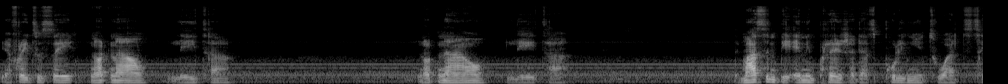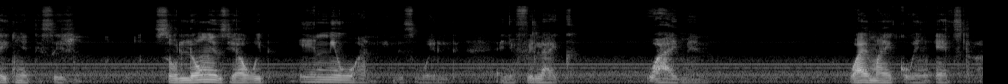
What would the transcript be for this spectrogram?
You're free to say, not now, later. Not now, later. There mustn't be any pressure that's pulling you towards taking a decision. So long as you're with anyone this world and you feel like, why, man? Why am I going extra?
